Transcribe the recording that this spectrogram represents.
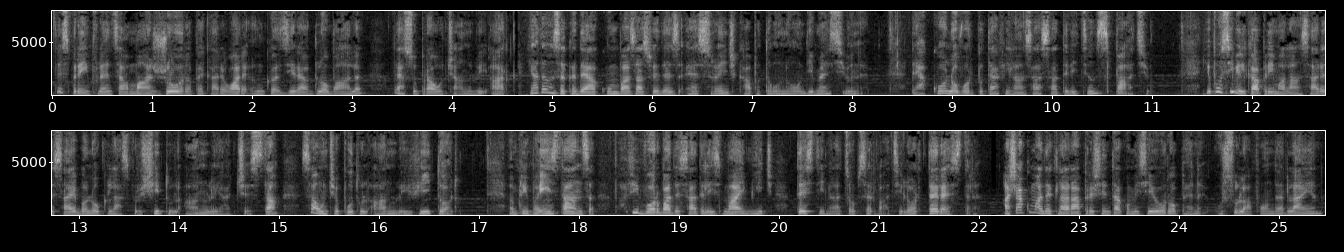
despre influența majoră pe care o are încălzirea globală deasupra Oceanului Arc. Iată însă că de acum baza suedeză S-Range capătă o nouă dimensiune. De acolo vor putea fi lansați sateliți în spațiu. E posibil ca prima lansare să aibă loc la sfârșitul anului acesta sau începutul anului viitor. În primă instanță, va fi vorba de sateliți mai mici destinați observațiilor terestre. Așa cum a declarat președinta Comisiei Europene, Ursula von der Leyen,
